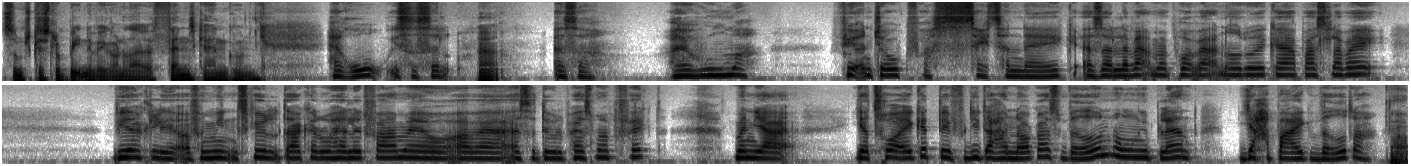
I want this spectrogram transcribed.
som skal slå benene væk under dig, hvad fanden skal han kunne? have ro i sig selv. Ja. Altså, have humor. Fyr en joke for satan da ikke. Altså, lad være med at prøve at være noget, du ikke er. Bare slap af. Virkelig. Og for min skyld, der kan du have lidt farmave og være... Altså, det vil passe mig perfekt. Men jeg, jeg tror ikke, at det er, fordi der har nok også været nogen iblandt. Jeg har bare ikke været der. Nej.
